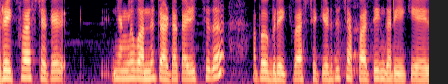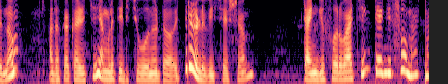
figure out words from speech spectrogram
ബ്രേക്ക്ഫാസ്റ്റൊക്കെ ഞങ്ങൾ വന്നിട്ടാട്ടോ കഴിച്ചത്. അപ്പോൾ ബ്രേക്ക്ഫാസ്റ്റൊക്കെ എടുത്ത് ചപ്പാത്തിയും കറിയൊക്കെ ആയിരുന്നു. അതൊക്കെ കഴിച്ച് ഞങ്ങൾ തിരിച്ചു പോന്നു കേട്ടോ. ഇത്രയേ ഉള്ളൂ വിശേഷം. Thank you for watching thank you so much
